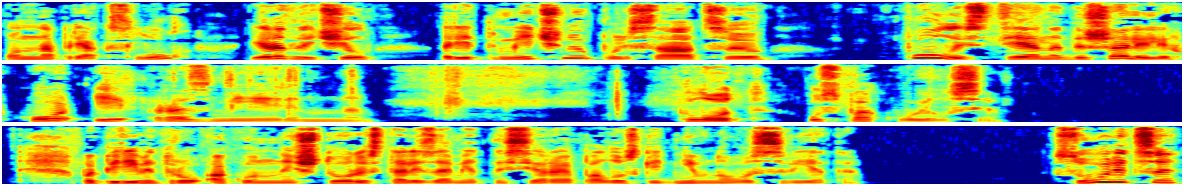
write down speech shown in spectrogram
Он напряг слух и различил ритмичную пульсацию. Пол и стены дышали легко и размеренно. Клод успокоился. По периметру оконной шторы стали заметны серые полоски дневного света. С улицы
